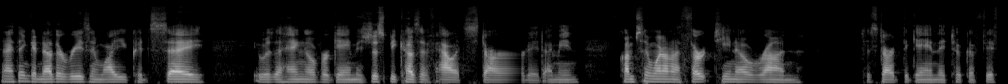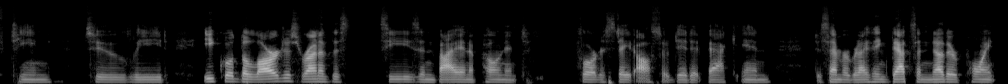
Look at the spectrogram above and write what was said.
And I think another reason why you could say it was a hangover game is just because of how it started. I mean, Clemson went on a 13-0 run to start the game. They took a 15 2 lead, equaled the largest run of the season by an opponent. Florida State also did it back in December, but I think that's another point.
